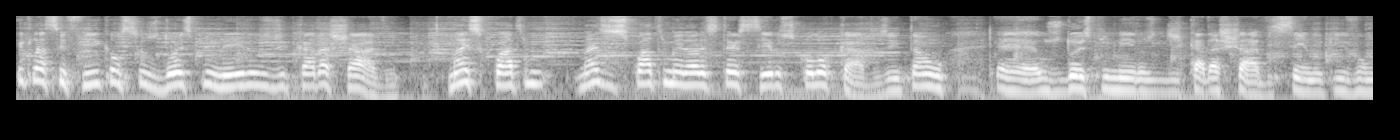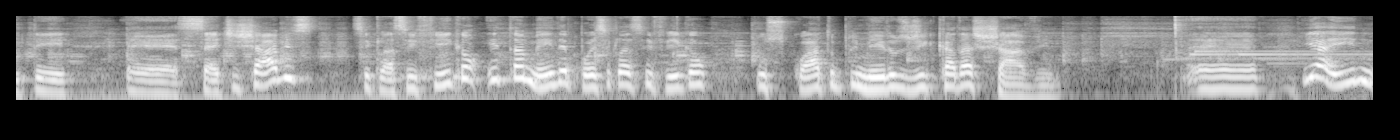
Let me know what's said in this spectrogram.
e classificam-se os dois primeiros de cada chave, mais, quatro, mais os quatro melhores terceiros colocados. Então, é, os dois primeiros de cada chave, sendo que vão ter é, sete chaves, se classificam e também depois se classificam os quatro primeiros de cada chave. É, e aí,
